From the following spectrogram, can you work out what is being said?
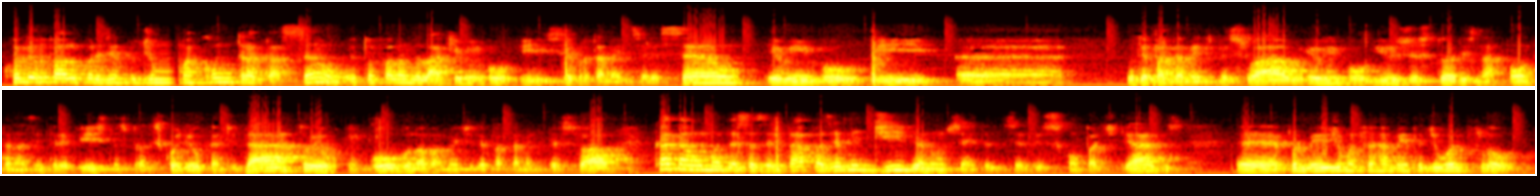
Quando eu falo, por exemplo, de uma contratação, eu estou falando lá que eu envolvi recrutamento e seleção, eu envolvi uh, o departamento pessoal, eu envolvi os gestores na ponta nas entrevistas para escolher o candidato, eu envolvo novamente o departamento pessoal. Cada uma dessas etapas é medida num centro de serviços compartilhados é, por meio de uma ferramenta de workflow.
